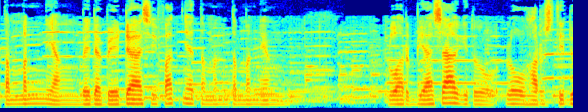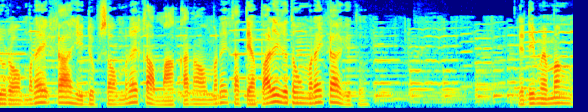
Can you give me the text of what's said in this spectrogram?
temen yang beda-beda sifatnya teman-teman yang luar biasa gitu. Lo harus tidur sama mereka hidup sama mereka makan sama mereka tiap hari ketemu mereka gitu. Jadi memang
